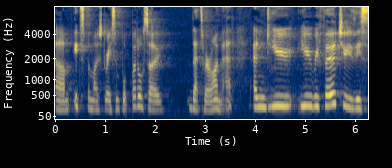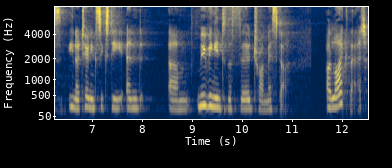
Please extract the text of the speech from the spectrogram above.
um, it's the most recent book, but also that's where I'm at. And you you refer to this, you know, turning 60 and um, moving into the third trimester. I like that.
